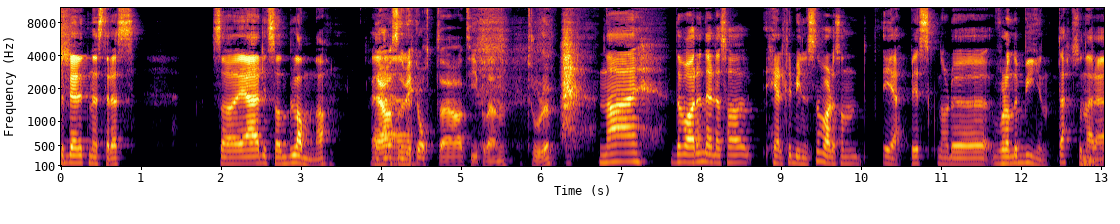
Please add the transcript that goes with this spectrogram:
Det blir litt mer stress. Så jeg er litt sånn blanda. ja, så det blir ikke åtte av ti på den, tror du? Nei, det var en del jeg sa Helt i begynnelsen var det sånn episk du Hvordan det begynte. Sånn Mm. derre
